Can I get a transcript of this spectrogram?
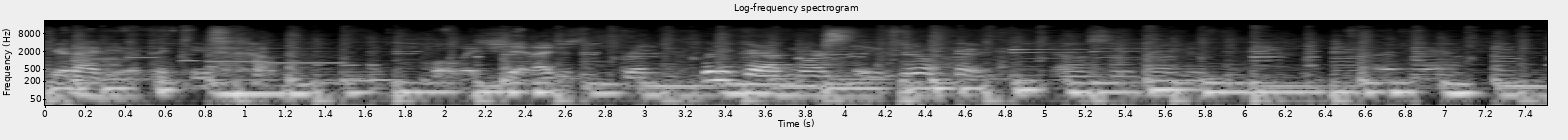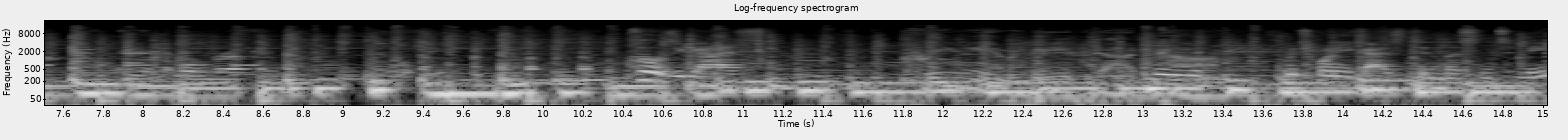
Good idea to pick these up. Holy shit! I just broke. Let me grab more sleeves real quick. That was so broken. Okay. The whole broken. Told you. Guys. Who, which one of you guys didn't listen to me?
